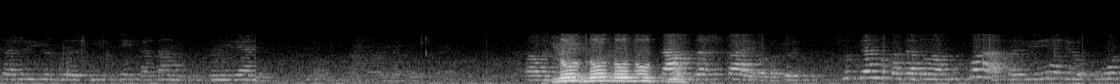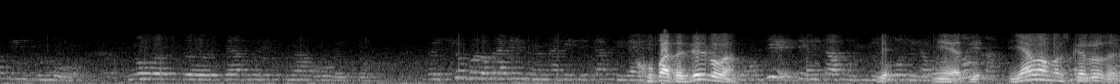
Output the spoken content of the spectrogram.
даже ее не здесь, а там замеряли. Ну, ну, ну, ну. Там ну. зашкаливало. То есть, ну, все равно, когда была купа, проверяли от и до. Ну, вот, я говорю, синагогой. То есть, что было проверено на 10 раз или... Хупа-то здесь была? Здесь, здесь, я, Нет, я, я вам расскажу так.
